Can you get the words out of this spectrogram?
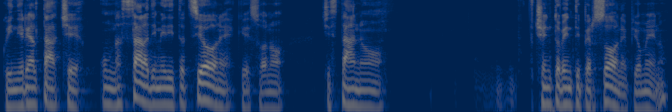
Quindi in realtà c'è una sala di meditazione che sono, ci stanno 120 persone più o meno,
